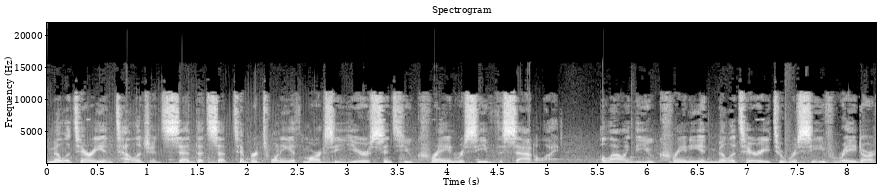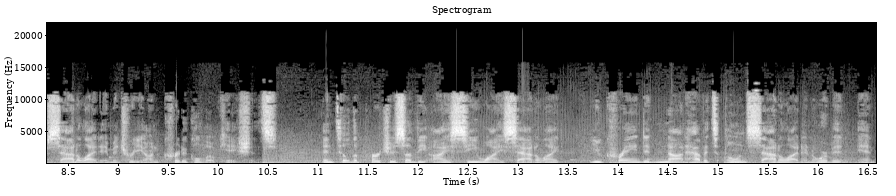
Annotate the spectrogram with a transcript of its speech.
Military intelligence said that September 20th marks a year since Ukraine received the satellite, allowing the Ukrainian military to receive radar satellite imagery on critical locations. Until the purchase of the ICEYE satellite, Ukraine did not have its own satellite in orbit and,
